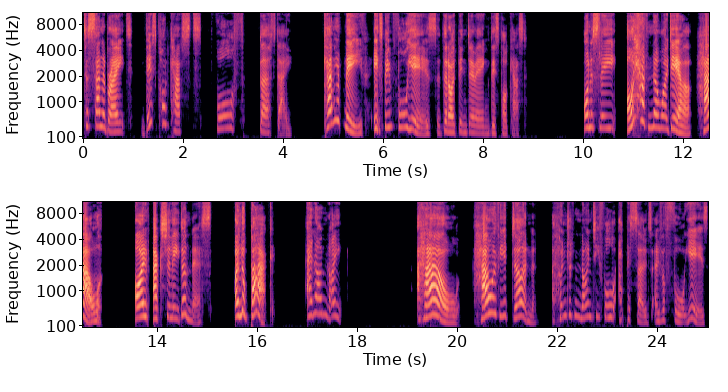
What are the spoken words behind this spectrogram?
to celebrate this podcast's fourth birthday. Can you believe it's been four years that I've been doing this podcast? Honestly, I have no idea how I've actually done this. I look back and I'm like, how? How have you done 194 episodes over four years?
